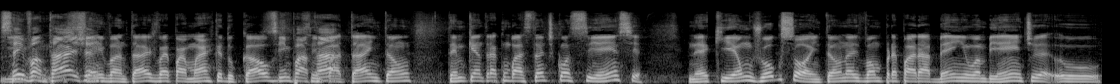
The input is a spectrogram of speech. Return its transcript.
Sem vantagem. Sem vantagem, vai para a marca do cal. Se empatar. Se empatar. Então, temos que entrar com bastante consciência né, que é um jogo só. Então nós vamos preparar bem o ambiente, o,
